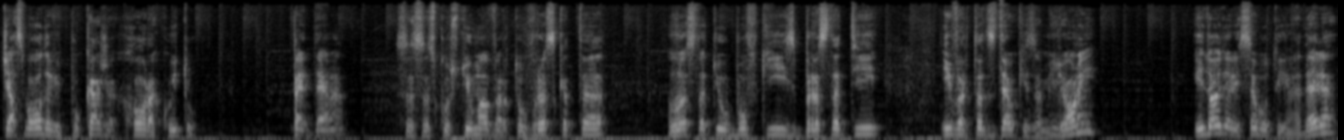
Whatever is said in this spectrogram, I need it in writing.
Че аз мога да ви покажа хора, които пет дена са с костюма, въртовръзката, лъснати обувки, избръснати и въртат сделки за милиони. И дойде ли събота и неделя,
